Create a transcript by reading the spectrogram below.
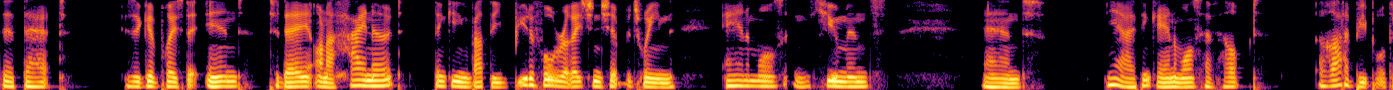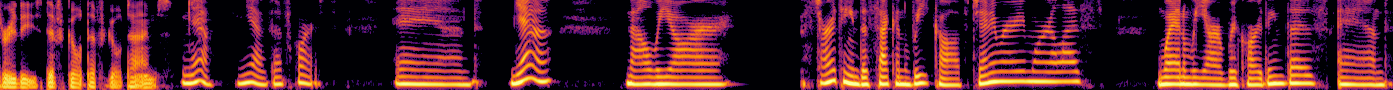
that that is a good place to end today on a high note, thinking about the beautiful relationship between animals and humans. And yeah, I think animals have helped a lot of people through these difficult, difficult times. Yeah. Yes, of course. And yeah, now we are starting the second week of January, more or less, when we are recording this. And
